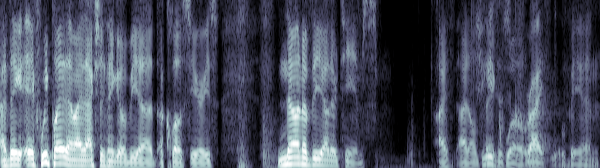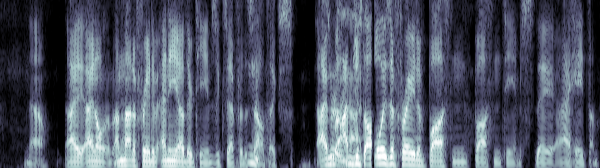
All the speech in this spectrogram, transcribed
I think if we play them, I actually think it would be a, a close series. None of the other teams, I I don't Jesus think will, Christ. will be in. No, I, I don't. I'm not afraid of any other teams except for the Celtics. No, I'm I'm just always afraid of Boston Boston teams. They I hate them.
